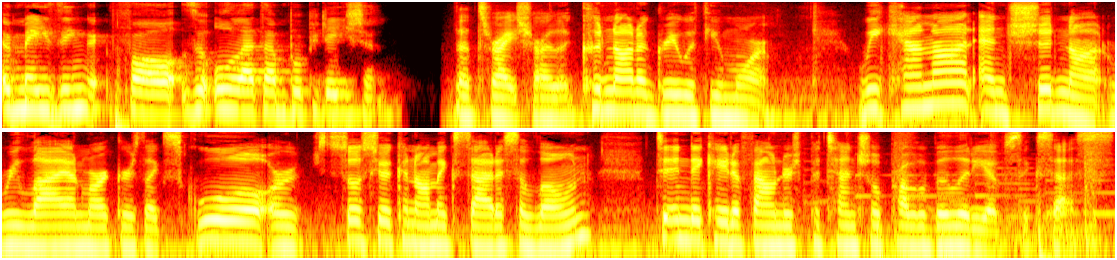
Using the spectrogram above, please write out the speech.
amazing for the whole Latin population. That's right, Charlotte. Could not agree with you more. We cannot and should not rely on markers like school or socioeconomic status alone to indicate a founder's potential probability of success.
